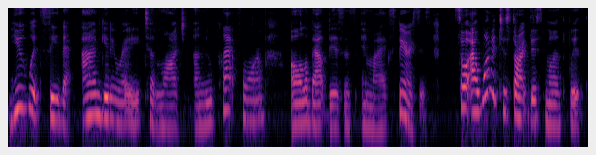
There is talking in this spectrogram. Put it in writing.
you would see that I'm getting ready to launch a new platform all about business and my experiences. So I wanted to start this month with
